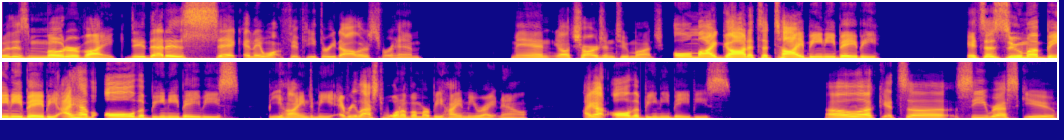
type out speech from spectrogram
with his motorbike. Dude, that is sick. And they want $53 for him. Man, y'all charging too much. Oh my God, it's a Ty Beanie Baby. It's a Zuma Beanie Baby. I have all the Beanie Babies behind me. Every last one of them are behind me right now. I got all the Beanie Babies. Oh, look, it's a Sea Rescue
